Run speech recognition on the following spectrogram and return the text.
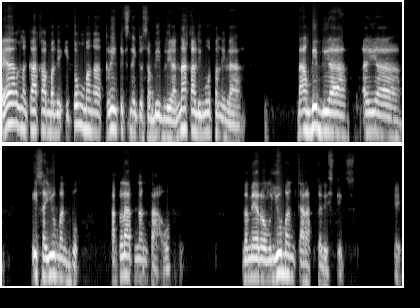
Kaya nagkakamali itong mga critics na ito sa Biblia, nakalimutan nila na ang Biblia ay ah, is a human book, aklat ng tao na merong human characteristics. Okay.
